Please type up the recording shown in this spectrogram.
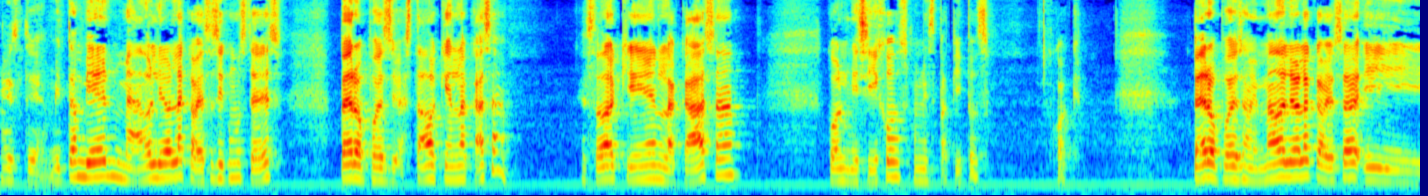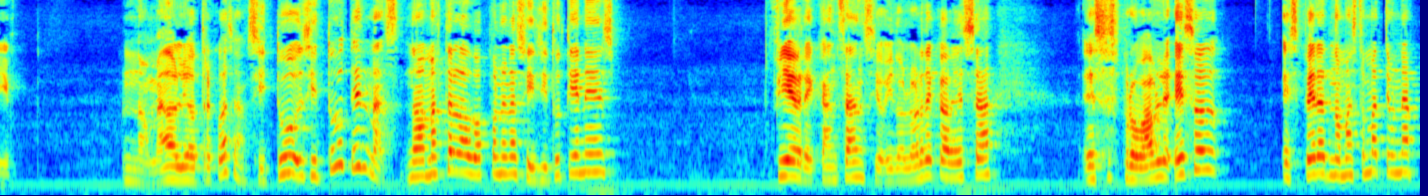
este, a mí también me ha dolido la cabeza así como ustedes, pero pues yo he estado aquí en la casa. He estado aquí en la casa con mis hijos, con mis patitos. Pero pues a mí me ha dolido la cabeza y no me ha dolido otra cosa. Si tú, si tú, es más, más te lo voy a poner así. Si tú tienes fiebre, cansancio y dolor de cabeza, eso es probable. Eso, espera, nomás tómate una,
